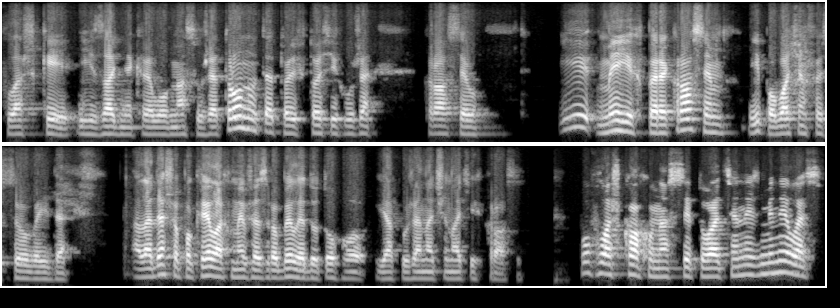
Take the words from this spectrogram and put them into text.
флажки, і заднє крило в нас вже тронуте, тобто хтось їх вже красив. І ми їх перекрасимо і побачимо, що з цього вийде. Але дещо по крилах ми вже зробили до того, як вже починати їх красити. По флажках у нас ситуація не змінилась.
